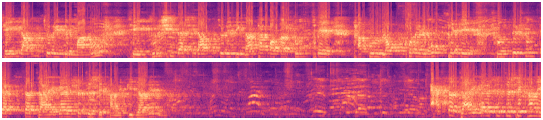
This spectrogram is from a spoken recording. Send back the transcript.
সেই রামচরিতের মানুষ, সেই তুলসীদাসী রামচরিতি গাঁথা কথা শুনছে, ঠাকুর লক্ষণের মুখ থেকে শুনতে শুনতে একটা জায়গা এসেছে, সেখানে কি জানেন? একটা জায়গা এসেছে সেখানে।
